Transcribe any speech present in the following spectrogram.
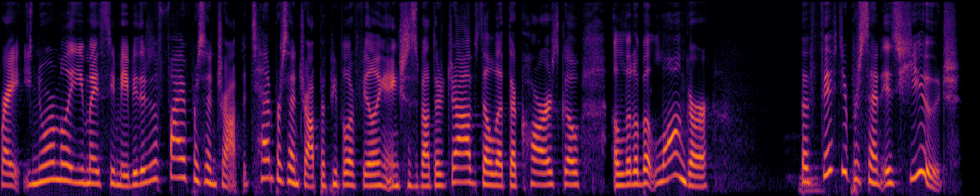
right? Normally, you might see maybe there's a 5% drop, a 10% drop. If people are feeling anxious about their jobs, they'll let their cars go a little bit longer. But 50% mm-hmm. is huge.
